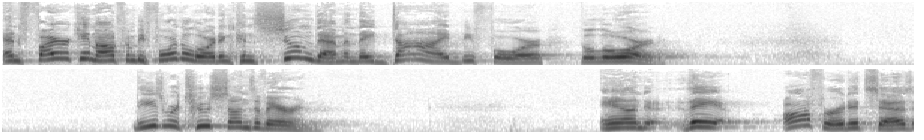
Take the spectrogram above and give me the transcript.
And fire came out from before the Lord and consumed them, and they died before the Lord. These were two sons of Aaron. And they offered, it says,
